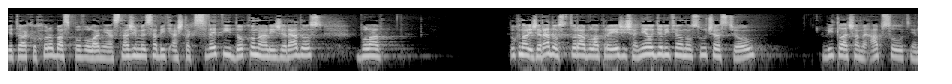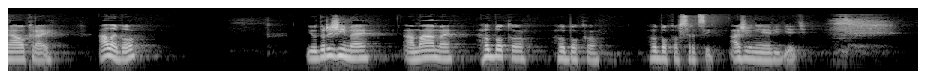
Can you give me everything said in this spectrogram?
Je to ako choroba z povolania. Snažíme sa byť až tak svetý, dokonalý, že radosť bola dokonalý, že radosť, ktorá bola pre Ježiša neoddeliteľnou súčasťou, vytlačame absolútne na okraj. Alebo ju držíme a máme hlboko, hlboko, hlboko v srdci, až ju nie je vidieť.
